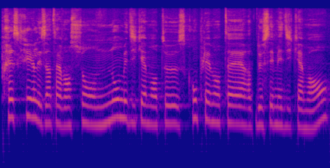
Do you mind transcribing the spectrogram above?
prescrire les interventions non médicamenteuses complémentaires de ces médicaments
